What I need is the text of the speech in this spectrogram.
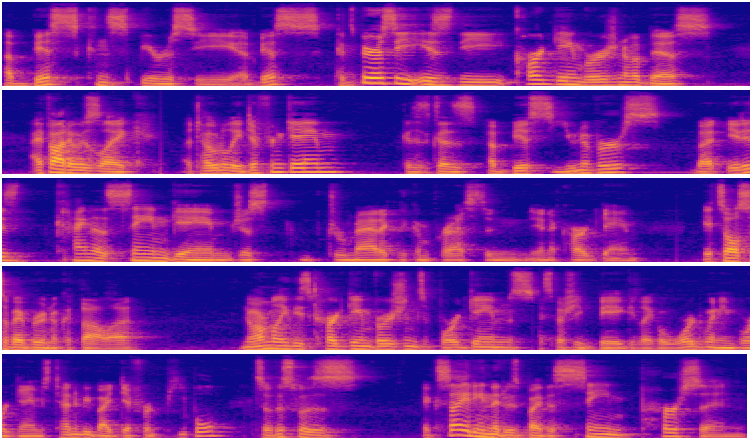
Abyss Conspiracy. Abyss Conspiracy is the card game version of Abyss. I thought it was like a totally different game because it's because Abyss Universe, but it is kind of the same game, just dramatically compressed in, in a card game. It's also by Bruno Cathala. Normally, these card game versions of board games, especially big, like award winning board games, tend to be by different people. So this was exciting that it was by the same person.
